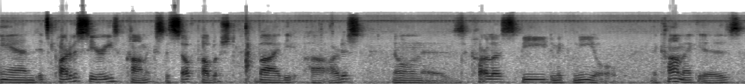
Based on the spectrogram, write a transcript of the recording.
and it's part of a series of comics. It's self-published by the uh, artist known as Carla Speed McNeil. The comic is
